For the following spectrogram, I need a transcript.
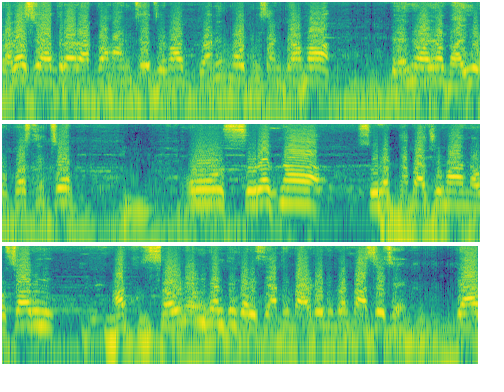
કળશ યાત્રા રાખવામાં આવી છે, જેમાં ઘણી મોટી સંખ્યામાં બહેનો અને ભાઈઓ ઉપસ્થિત છે. હું સુરતના સુરતના બાજુમાં નવસારી આપ સૌને વિનંતી કરીશ, ત્યાંથી બારડેલી પણ પાસે છે, કે આ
